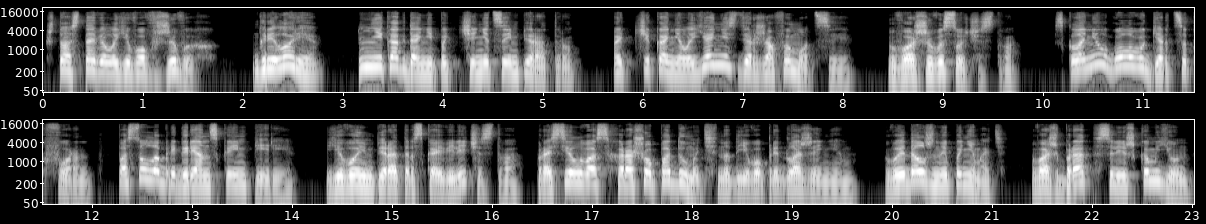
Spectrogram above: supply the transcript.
что оставила его в живых. Грилория никогда не подчинится императору. Отчеканила я, не сдержав эмоции. «Ваше Высочество», – склонил голову герцог Форент, посол Абригорианской империи. «Его императорское величество просил вас хорошо подумать над его предложением. Вы должны понимать, ваш брат слишком юн,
